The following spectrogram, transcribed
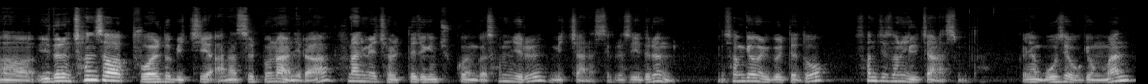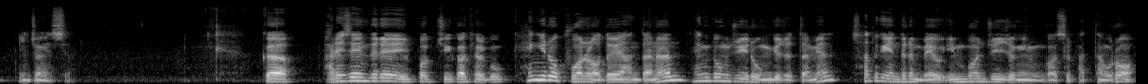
어, 이들은 천사와 부활도 믿지 않았을 뿐 아니라 하나님의 절대적인 주권과 섭리를 믿지 않았어요. 그래서 이들은 성경을 읽을 때도 선지서는 읽지 않았습니다. 그냥 모세 오경만 인정했어요. 그러니까 바리새인들의 율법주의가 결국 행위로 구원을 얻어야 한다는 행동주의로 옮겨졌다면 사두개인들은 매우 인본주의적인 것을 바탕으로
